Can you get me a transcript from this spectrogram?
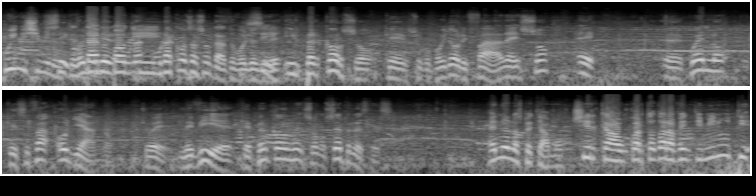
15 minuti. Sì, il voglio tempo dire di... una, una cosa soltanto voglio Sì. dire, il percorso che Suco Poidori fa adesso è eh, quello che si fa ogni anno, cioè le vie che percorre sono sempre le stesse. E noi lo aspettiamo circa un quarto d'ora 20 minuti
